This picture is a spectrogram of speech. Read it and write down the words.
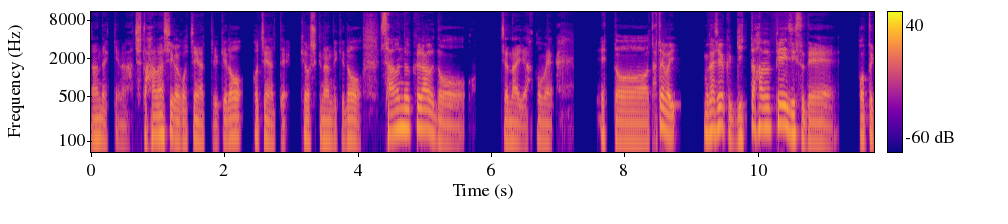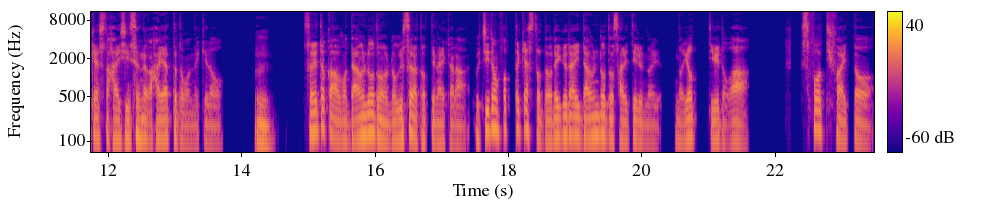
なんだっけな。ちょっと話がごっちゃになってるけど、こっちになって恐縮なんだけど、サウンドクラウドじゃないや、ごめん。えっと、例えば、昔よく GitHub ページスで、ポッドキャスト配信するのが流行ったと思うんだけど、うん。それとかはもうダウンロードのログすら取ってないから、うちのポッドキャストどれぐらいダウンロードされてるのよのよっていうのは、Spotify と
